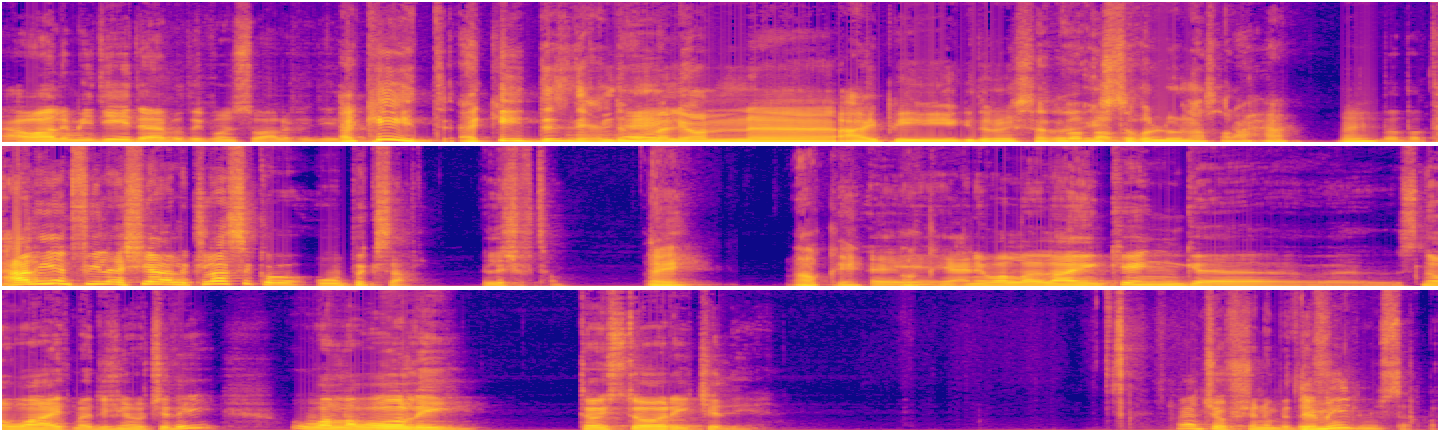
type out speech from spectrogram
عوالم جديدة بيضيفون سوالف جديدة. أكيد أكيد. ديزني عندهم إيه. مليون آه، IP يقدرون يستغل. يستغلونه صراحة. بالضبط. حاليا في الأشياء الكلاسيك وبيكسار اللي شفتهم. إي. أوكي اي أوكي. يعني والله Lion King Snow White ما أدري شنو كذي والله WALL-E Toy Story كذي. نشوف شنو بيضيفون. بالمستقبل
